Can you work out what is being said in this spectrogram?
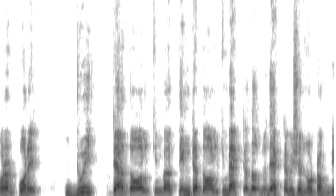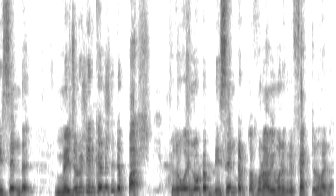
করার পরে দুইটা দল কিংবা তিনটা দল কিংবা একটা দল যদি একটা বিষয়ে নোট অফ ডিসেন্ট দেয় মেজরিটির কারণে তো এটা পাস। শুধু ওই নোট অফ ডিসেন্টার তখন আমি মনে করি ফ্যাক্টর হয় না।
